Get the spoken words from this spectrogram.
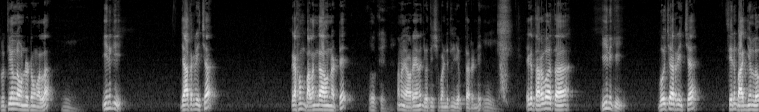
తృతీయంలో ఉండటం వల్ల ఈయనకి జాతకరీత్యా గ్రహం బలంగా ఉన్నట్టే ఓకే మనం ఎవరైనా జ్యోతిష పండితులు చెప్తారండి. ఇక తర్వాత ఈయనకి గోచార రీత్యా శని భాగ్యంలో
